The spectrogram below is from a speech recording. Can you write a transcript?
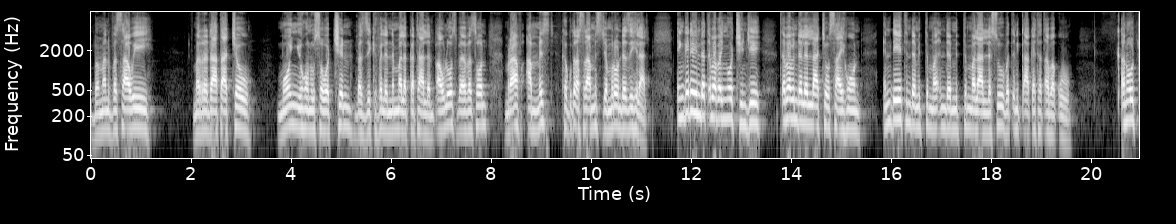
በመንፈሳዊ መረዳታቸው ሞኝ የሆኑ ሰዎችን በዚህ ክፍል እንመለከታለን። ጳውሎስ በኤፌሶን ምዕራፍ አምስት ከቁጥር 15 ጀምሮ እንደዚህ ይላል፣ እንግዲህ እንደ ጥበበኞች እንጂ ጥበብ እንደሌላቸው ሳይሆን እንዴት እንደምትመላለሱ በጥንቃቄ ተጠበቁ። ቀኖቹ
